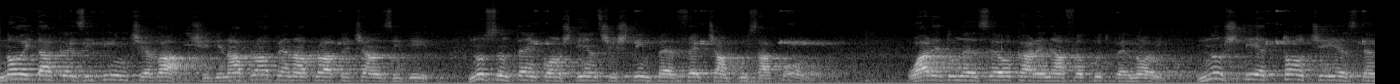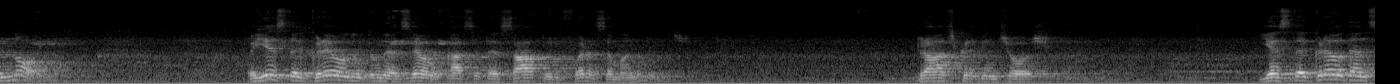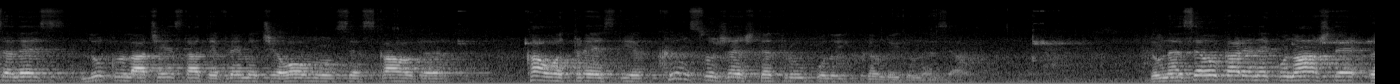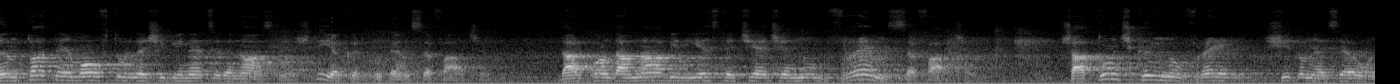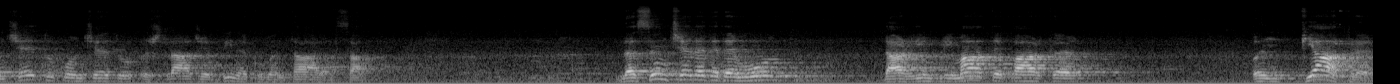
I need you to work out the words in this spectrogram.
Noi dacă zidim ceva și din aproape în aproape ce am zidit, nu suntem conștienți și știm perfect ce am pus acolo. Oare Dumnezeu care ne-a făcut pe noi nu știe tot ce este în noi? Este greu lui Dumnezeu ca să te saturi fără să mănânci. Dragi credincioși, este greu de înțeles lucrul acesta de vreme ce omul se scaldă ca o trestie când slujește trupului când lui Dumnezeu. Dumnezeu care ne cunoaște în toate mofturile și binețele noastre, știe cât putem să facem, dar condamnabil este ceea ce nu vrem să facem. Și atunci când nu vrei, și Dumnezeu încetul cu încetul își trage binecuvântarea sa. Lăsând cele de demult, dar imprimate parcă în piatră,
